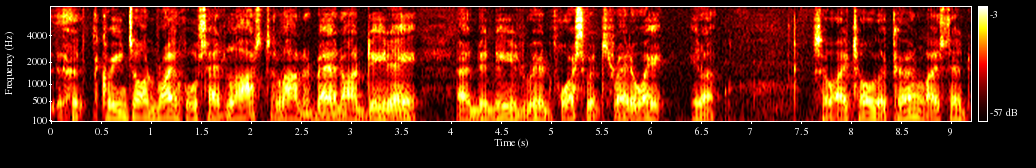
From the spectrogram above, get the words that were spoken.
uh, the Queen's Own Rifles had lost a lot of men on D-Day, and they needed reinforcements right away, you know. So I told the colonel, I said,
